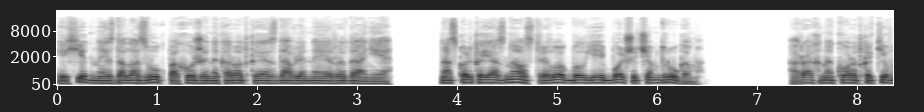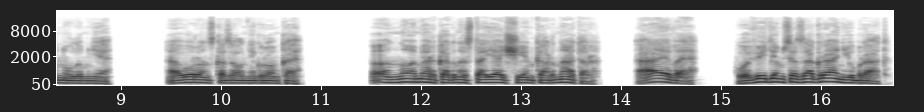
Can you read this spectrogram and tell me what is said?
Ехидна издала звук, похожий на короткое сдавленное рыдание. Насколько я знал, стрелок был ей больше, чем другом. Арахна коротко кивнула мне, а Ворон сказал негромко. «Он номер как настоящий инкарнатор. Айве, Увидимся за гранью, брат.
